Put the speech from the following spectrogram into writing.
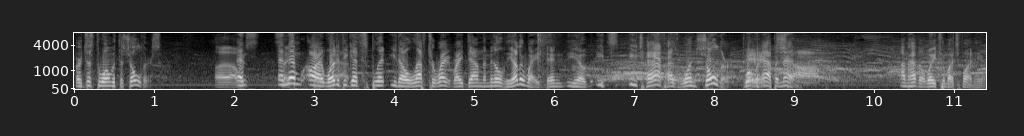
or just the one with the shoulders? Uh, And and then, all right, what if he gets split, you know, left to right, right down the middle the other way? Then, you know, each each half has one shoulder. What would Big happen then? chop. I'm having way too much fun here.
